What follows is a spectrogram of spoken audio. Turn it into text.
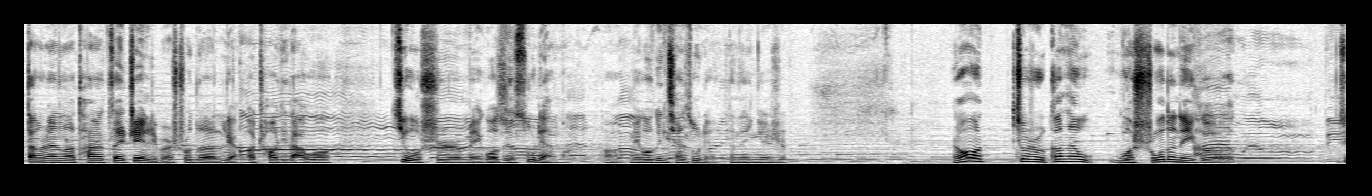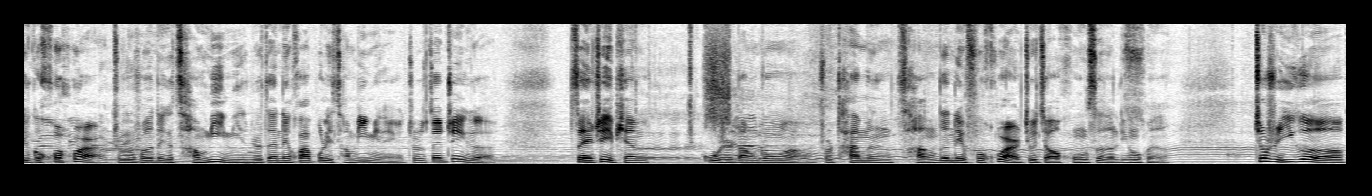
当然了，他在这里边说的两个超级大国就是美国跟苏联嘛，啊，美国跟前苏联现在应该是。然后就是刚才我说的那个这个画画，就是说那个藏秘密，就是在那画布里藏秘密那个，就是在这个在这篇故事当中啊，就是他们藏的那幅画就叫《红色的灵魂》。就是一个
